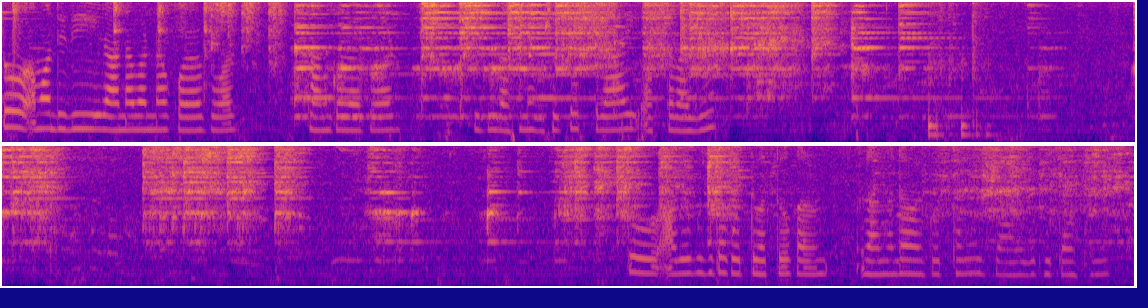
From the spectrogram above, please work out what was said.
তো আমার দিদি রান্না বান্না করার পর, স্নান করার পর পুজোর আসনে বসেছে, প্রায় একটা বাজে। তো আগে পুজোটা করতে পারতো, কারণ রান্নাটা করতে হবে জামাইবাবু খেতে আসবে।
